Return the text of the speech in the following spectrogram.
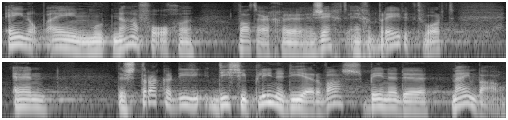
één op één moet navolgen wat er gezegd en gepredikt wordt. En de strakke discipline die er was binnen de mijnbouw.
